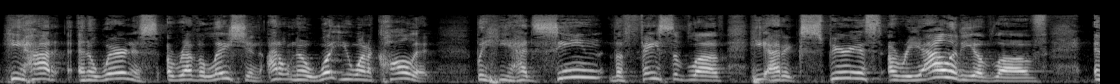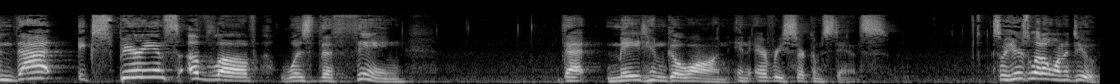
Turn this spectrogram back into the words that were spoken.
he had an awareness, a revelation. I don't know what you want to call it, but he had seen the face of love. He had experienced a reality of love. And that experience of love was the thing that made him go on in every circumstance. So here's what I want to do.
